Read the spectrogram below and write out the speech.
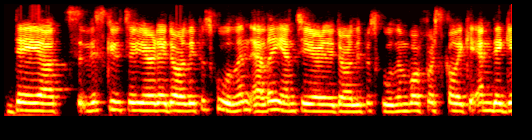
Det at hvis gutter gjør det dårlig på skolen, eller jenter gjør det dårlig på skolen, hvorfor skal ikke MDG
